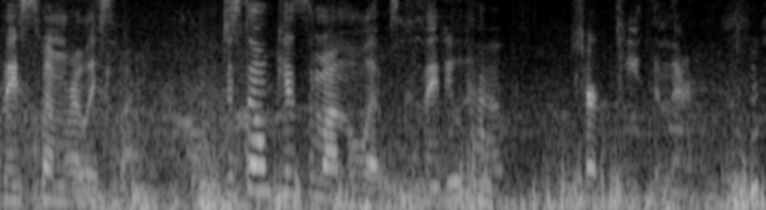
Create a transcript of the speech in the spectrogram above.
They swim really slow. Just don't kiss them on the lips because they do have sharp teeth in there.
